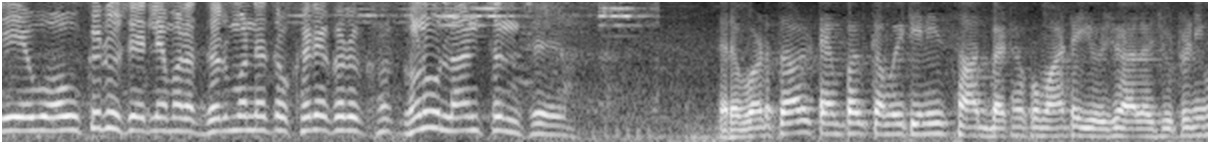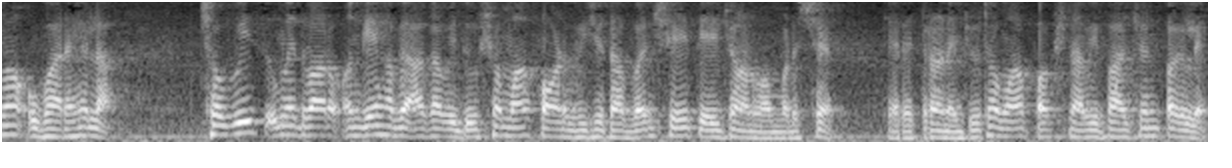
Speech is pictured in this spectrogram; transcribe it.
એ એવું આવું કર્યું છે, એટલે અમારા ધર્મને તો ખરેખર ઘણું લાંછન છે. ત્યારે વડતાલ ટેમ્પલ કમિટીની સાત બેઠકો માટે યોજાયેલા ચૂંટણીમાં ઊભા રહેલા છવ્વીસ ઉમેદવારો અંગે હવે આગામી દિવસોમાં કોણ વિજેતા બનશે તે જાણવા મળશે. ત્યારે ત્રણેય જૂથોમાં પક્ષના વિભાજન પગલે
